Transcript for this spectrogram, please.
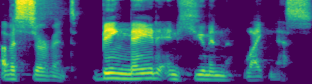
of a servant, being made in human likeness.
